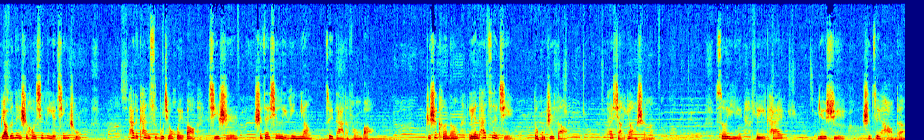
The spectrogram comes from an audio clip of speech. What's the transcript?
表哥那时候心里也清楚，他的看似不求回报，其实是在心里酝酿最大的风暴。只是可能连他自己都不知道他想要什么，所以离开也许是最好的。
